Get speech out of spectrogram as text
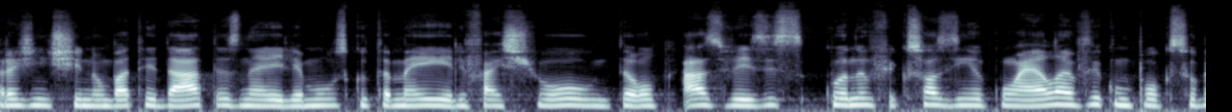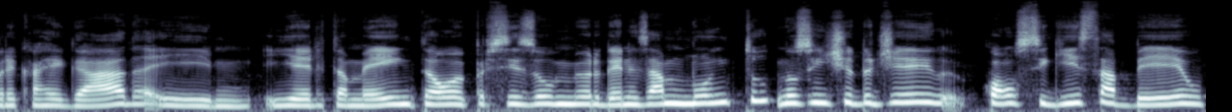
pra gente não bater datas, né? Ele é músico também, ele faz show, então às vezes quando eu fico sozinha com ela, eu fico um pouco sobrecarregada e, e ele também, então eu preciso me organizar muito no sentido de conseguir saber o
